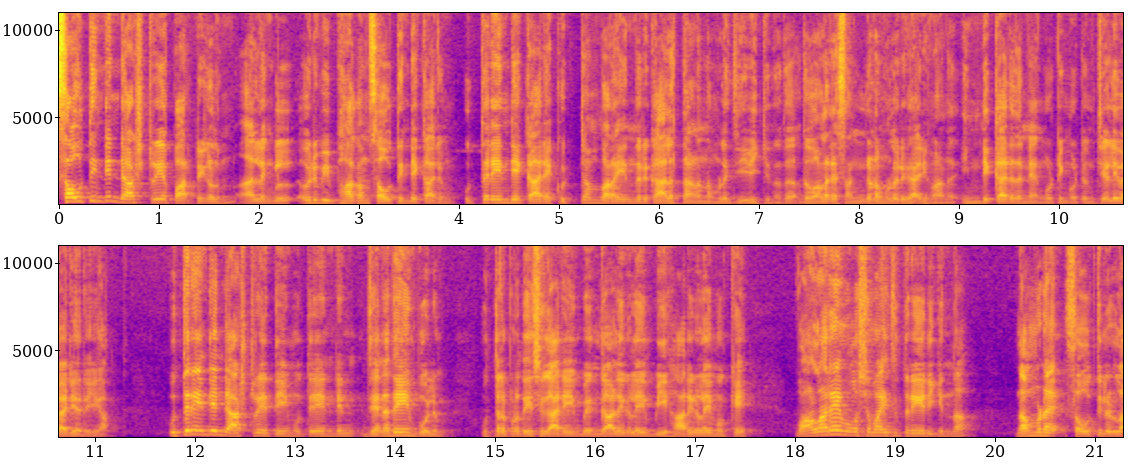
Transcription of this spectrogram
സൗത്ത് ഇന്ത്യൻ രാഷ്ട്രീയ പാർട്ടികളും അല്ലെങ്കിൽ ഒരു വിഭാഗം സൗത്ത് ഇന്ത്യക്കാരും ഉത്തരേന്ത്യക്കാരെ കുറ്റം പറയുന്ന ഒരു കാലത്താണ് നമ്മൾ ജീവിക്കുന്നത്. അത് വളരെ സങ്കടമുള്ള ഒരു കാര്യമാണ്. ഇന്ത്യക്കാർ തന്നെ അങ്ങോട്ടും ഇങ്ങോട്ടും ചെളിവാരി അറിയുക ഉത്തരേന്ത്യൻ രാഷ്ട്രീയത്തെയും ഉത്തരേന്ത്യൻ ജനതയെയും പോലും ഉത്തർപ്രദേശുകാരെയും ബംഗാളികളെയും ബീഹാറികളെയും ഒക്കെ വളരെ മോശമായി ചിത്രീകരിക്കുന്ന നമ്മുടെ സൗത്തിലുള്ള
